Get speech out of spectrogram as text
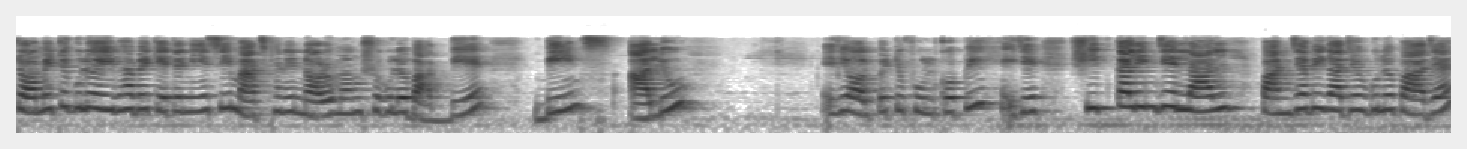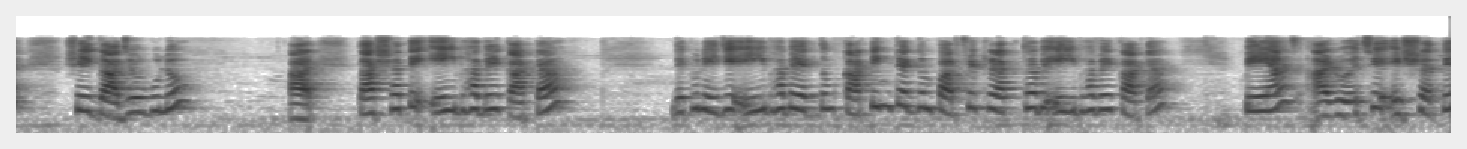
টমেটোগুলো এইভাবে কেটে নিয়েছি। মাঝখানে নরম অংশগুলো বাদ দিয়ে বিনস আলু, এই যে অল্প একটু ফুলকপি, এই যে শীতকালীন যে লাল পাঞ্জাবি গাজরগুলো পাওয়া যায়, সেই গাজরগুলো, আর তার সাথে এইভাবে কাটা, দেখুন এই যে এইভাবে একদম কাটিংটা একদম পারফেক্ট রাখতে হবে, এইভাবে কাটা পেঁয়াজ, আর রয়েছে এর সাথে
